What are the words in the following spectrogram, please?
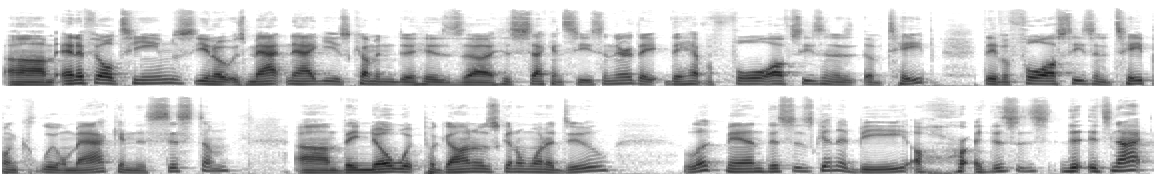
Um, NFL teams, you know, it was Matt Nagy is coming to his uh, his second season there. They they have a full offseason of, of tape. They have a full offseason of tape on Khalil Mack in the system. Um, they know what Pagano is going to want to do. Look, man, this is going to be a hard, this is it's not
